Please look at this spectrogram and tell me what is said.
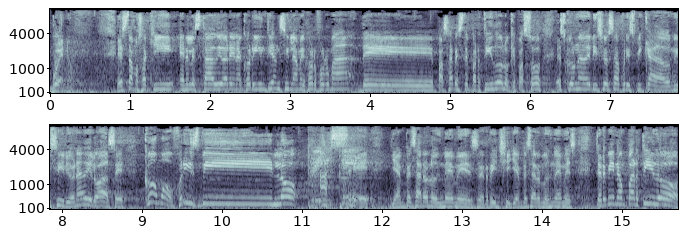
Bueno, estamos aquí en el estadio Arena Corinthians y la mejor forma de pasar este partido, lo que pasó es con una deliciosa frispicada a domicilio. Nadie lo hace. ¿Cómo Frisbee lo hace? Ya empezaron los memes, Richie, ya empezaron los memes. Termina un partido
